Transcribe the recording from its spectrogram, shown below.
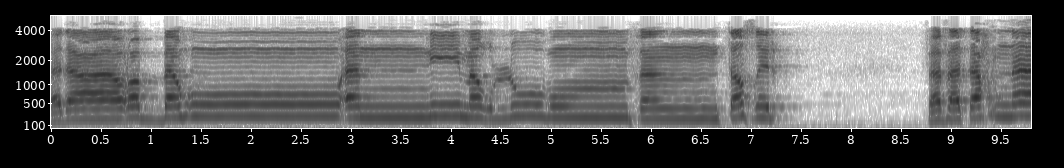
فدعا ربه أني مغلوب فانتصر ففتحنا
